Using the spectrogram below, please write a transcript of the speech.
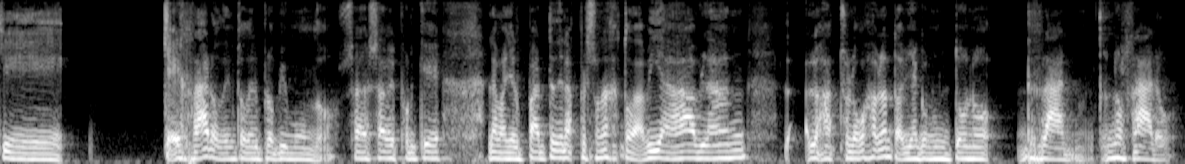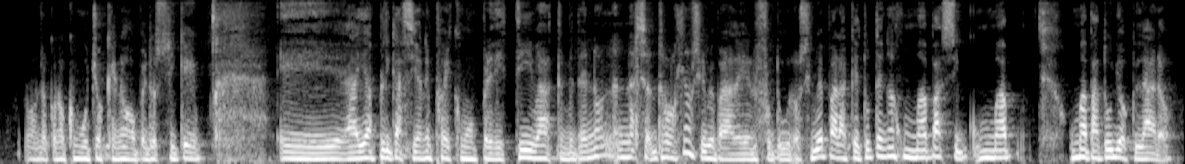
que, que es raro dentro del propio mundo, o sea, ¿sabes? Porque la mayor parte de las personas todavía hablan, los astrólogos hablan todavía con un tono raro, no raro, yo conozco muchos que no, pero sí que eh, hay aplicaciones pues como predictivas. no, la, astrología no sirve para leer el futuro, sirve para que tú tengas un mapa, un map- un mapa tuyo claro.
